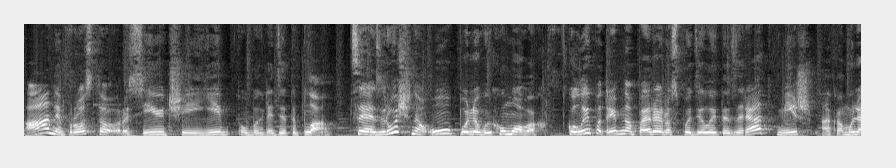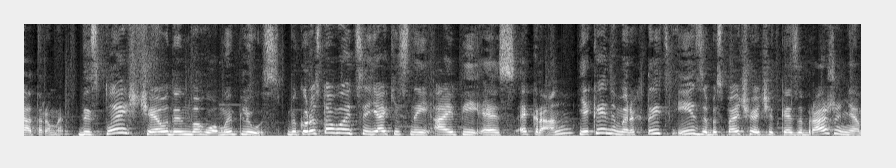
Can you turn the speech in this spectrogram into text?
а не просто розсіюючи її у вигляді тепла. Це зручно у польових умовах, коли потрібно перерозподілити заряд між акумуляторами. Дисплей ще один вагомий плюс. Використовується якісний IPS-екран, який не мерехтить і забезпечує чітке зображення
